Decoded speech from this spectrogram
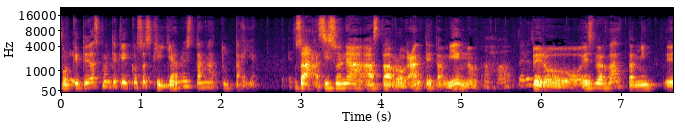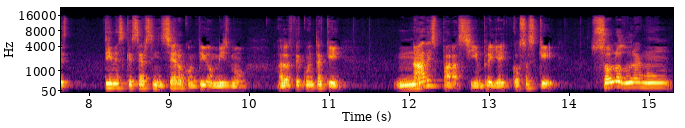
Porque te das cuenta que hay cosas que ya no están a tu talla. O sea, así suena hasta arrogante también, ¿no? Ajá, pero es verdad. Pero es verdad, también es- tienes que ser sincero contigo mismo, a darte cuenta que nada es para siempre y hay cosas que solo duran un,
